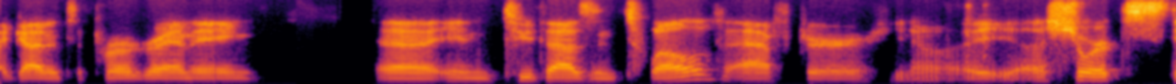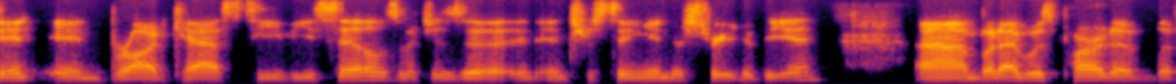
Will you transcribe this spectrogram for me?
I got into programming uh, in 2012 after you know a, a, short stint in broadcast TV sales, which is a, an interesting industry to be in. Um, but I was part of the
